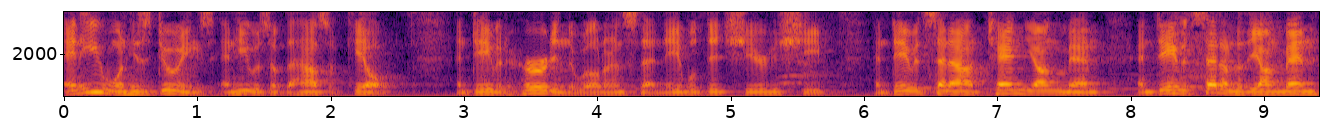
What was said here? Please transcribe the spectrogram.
and evil in his doings, and he was of the house of Caleb. And David heard in the wilderness that Nabal did shear his sheep. And David sent out ten young men. And David said unto the young men,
